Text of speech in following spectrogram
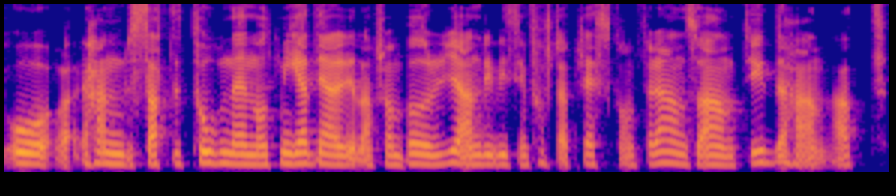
och han satte tonen mot medierna redan från början. Vid sin första presskonferens så antydde han att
